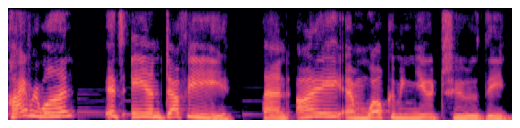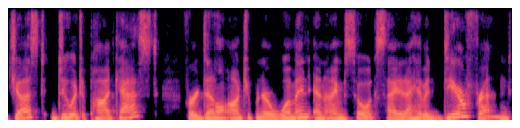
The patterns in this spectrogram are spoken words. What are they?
Hi, everyone. It's Anne Duffy, and I am welcoming you to the Just DeW It podcast for Dental Entrepreneur Woman. And I'm so excited. I have a dear friend.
